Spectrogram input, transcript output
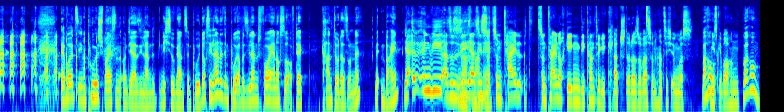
er wollte sie in den Pool schmeißen und ja, sie landet nicht so ganz im Pool. Doch, sie landet im Pool, aber sie landet vorher noch so auf der Kante oder so, ne? Mit dem Bein. Ja, ir- irgendwie, also sie, Ach, ja, Mann, sie ist so ey. zum Teil, zum Teil noch gegen die Kante geklatscht oder sowas und hat sich irgendwas Warum? mies gebrochen. Warum?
